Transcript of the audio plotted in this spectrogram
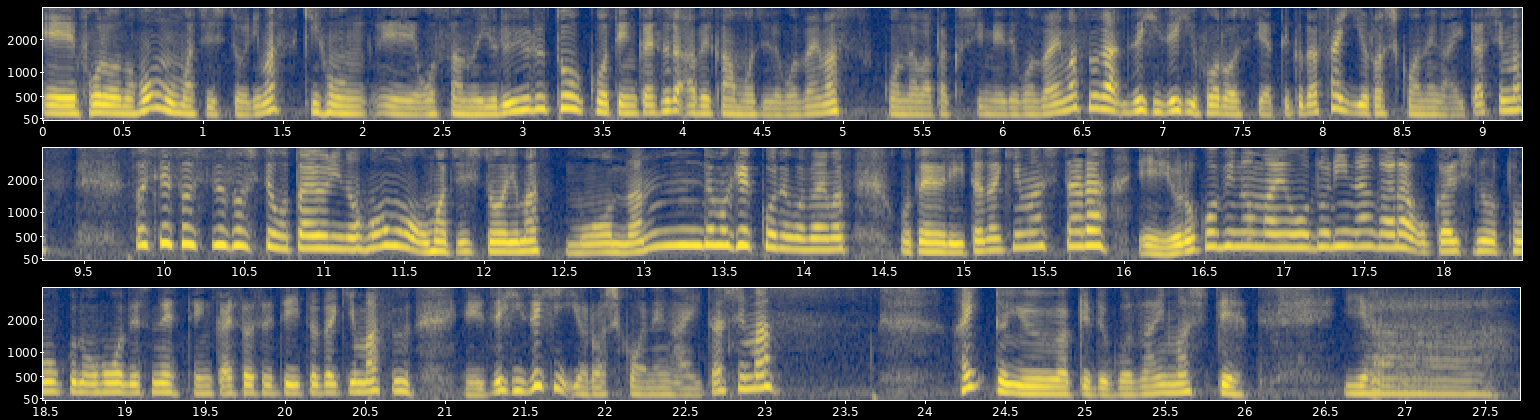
えー、フォローの方もお待ちしております。基本、えおっさんのゆるゆるトークを展開する安倍川文字でございます。こんな私名でございますが、ぜひぜひフォローしてやってください。よろしくお願いいたします。そして、そして、そしてお便りの方もお待ちしております。もう何でも結構でございます。お便りいただきましたら、え喜びの舞を踊りながらお返しのトークの方ですね、展開させていただきます。えー、ぜひぜひよろしくお願いいたします。はい、というわけでございまして、いやー、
